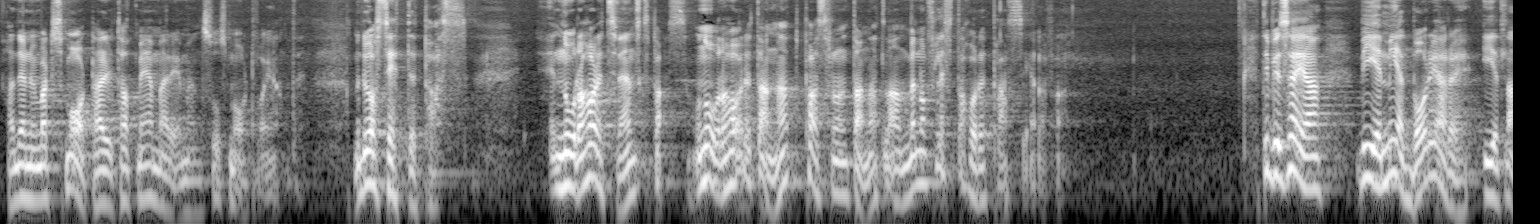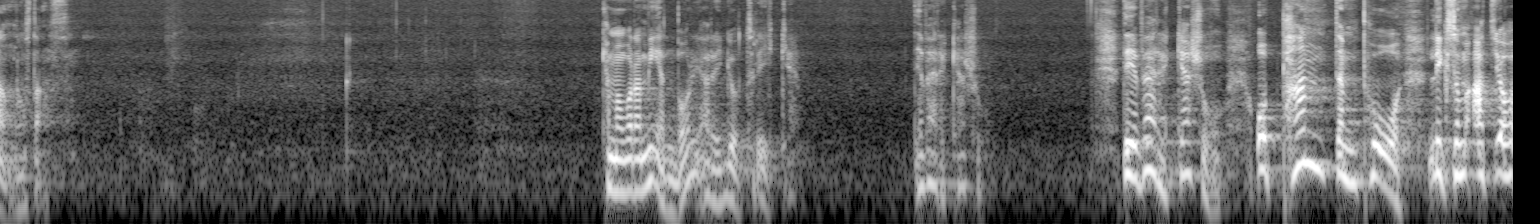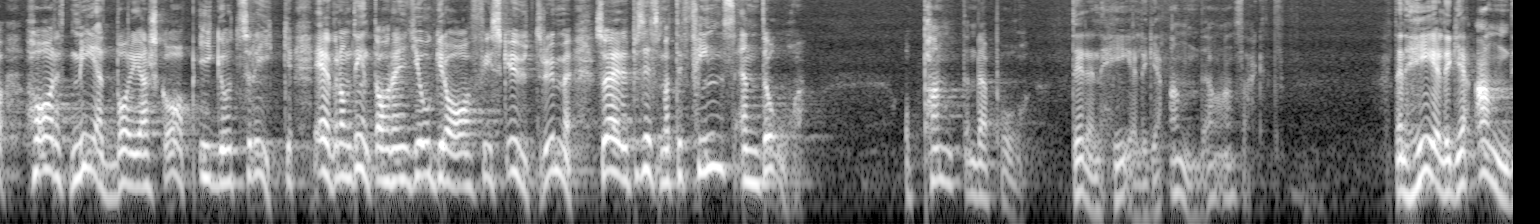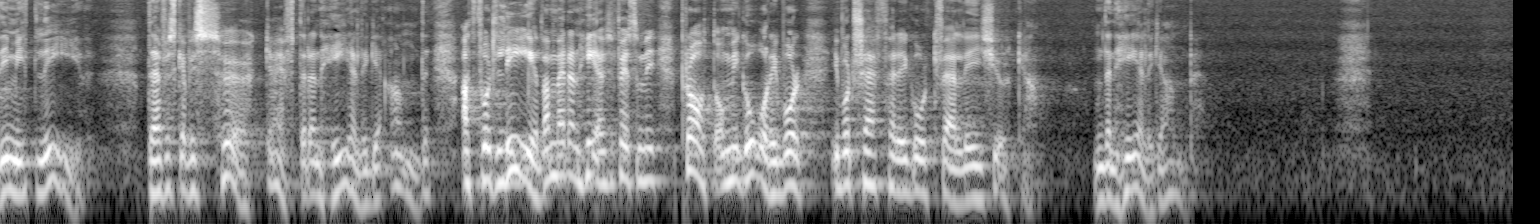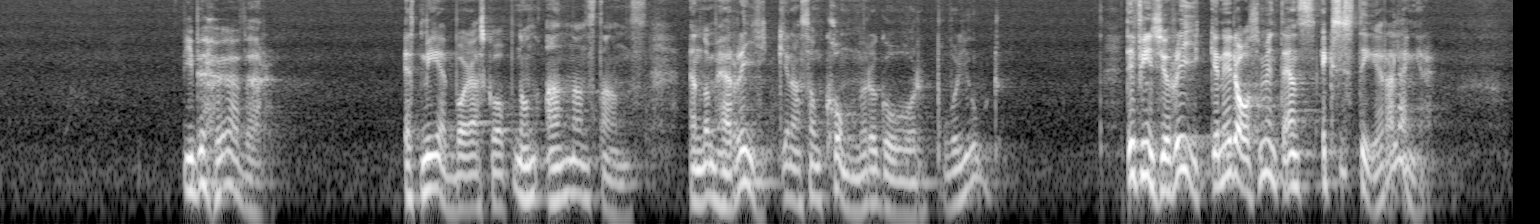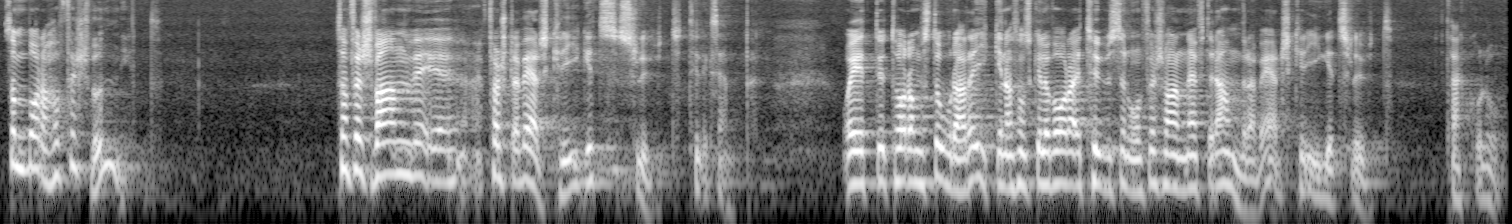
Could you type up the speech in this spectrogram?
Hade jag nu varit smart hade jag tagit med mig det, men så smart var jag inte. Men du har sett ett pass. Några har ett svenskt pass och några har ett annat pass från ett annat land, men de flesta har ett pass i alla fall. Det vill säga, vi är medborgare i ett land någonstans. Kan man vara medborgare i Guds rike? Det verkar så. Det verkar så. Och panten på liksom att jag har ett medborgarskap i Guds rike, även om det inte har en geografisk utrymme, så är det precis som att det finns ändå. Och panten därpå, det är den helige Ande, har han sagt. Den helige Ande i mitt liv. Därför ska vi söka efter den helige Ande. Att få leva med den helige, som vi pratade om igår i, vår, i vårt träff här igår kväll i kyrkan om den helige Ande. Vi behöver ett medborgarskap någon annanstans än de här rikena som kommer och går på vår jord. Det finns ju riken idag som inte ens existerar längre, som bara har försvunnit. Som försvann vid eh, första världskrigets slut, till exempel. Och ett av de stora rikena som skulle vara i tusen år försvann efter andra världskrigets slut. Tack och lov.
